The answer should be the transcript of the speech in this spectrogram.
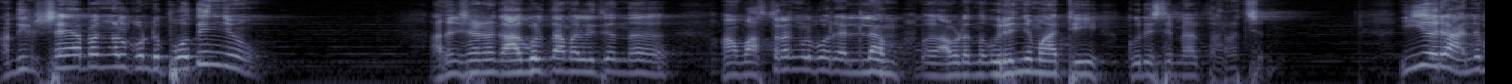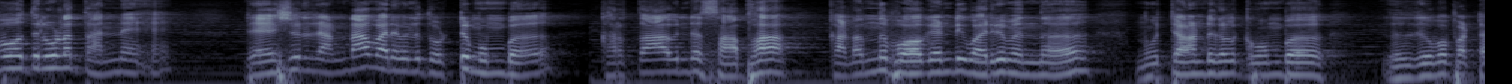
അധിക്ഷേപങ്ങൾ കൊണ്ട് പൊതിഞ്ഞു. അതിനുശേഷം ഗാഗുൽത്താമലിൽ ചെന്ന് ആ വസ്ത്രങ്ങൾ പോലെല്ലാം അവിടെ നിന്ന് ഉരിഞ്ഞു മാറ്റി കുരിശുമേൽ തറച്ചു. ഈ ഒരു അനുഭവത്തിലൂടെ തന്നെ യേശുവിന് രണ്ടാം വരവിന് തൊട്ട് മുമ്പ് കർത്താവിന്റെ സഭ കടന്നു പോകേണ്ടി വരുമെന്ന് നൂറ്റാണ്ടുകൾക്ക് മുമ്പ് രൂപപ്പെട്ട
